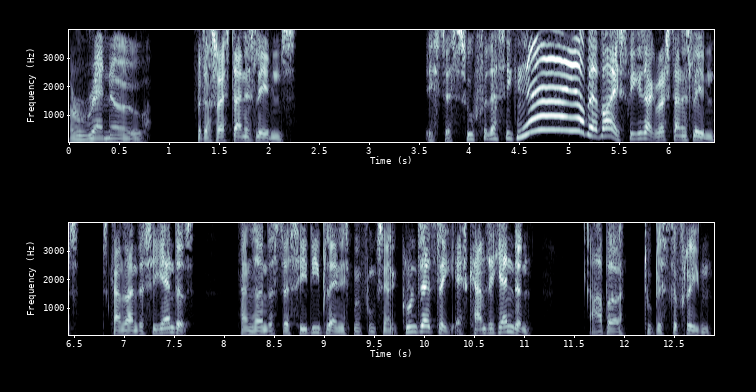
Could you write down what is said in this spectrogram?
Renault für das Rest deines Lebens. Ist das zuverlässig? Ja, ja, wer weiß. Wie gesagt, Rest deines Lebens. Es kann sein, dass sich ändert. Kann sein, dass der CD-Play nicht mehr funktioniert. Grundsätzlich, es kann sich ändern. Aber du bist zufrieden.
